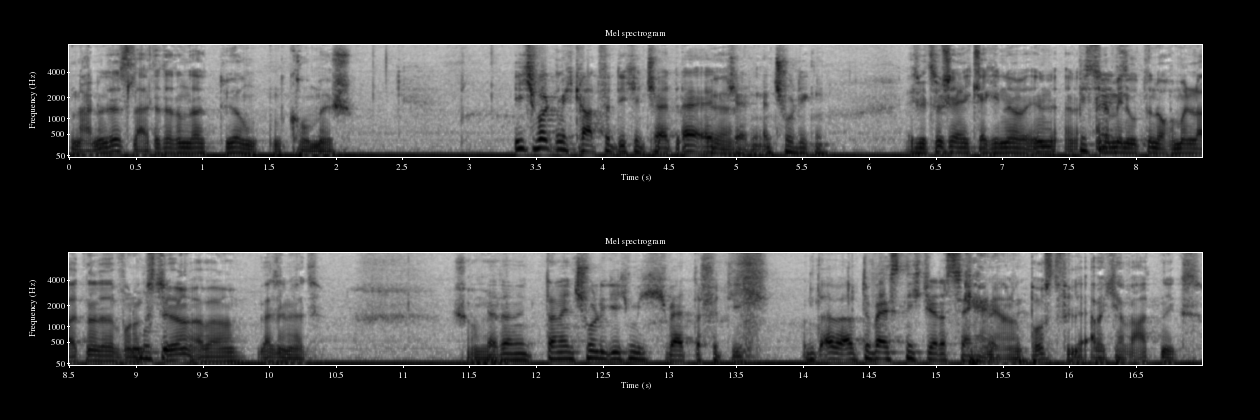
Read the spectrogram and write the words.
9 und das leitet an der Tür unten komisch. Ich wollte mich gerade für dich entscheiden, äh, Ja. entscheiden, entschuldigen. Es wird wahrscheinlich gleich in einer, in einer Minute noch einmal läuten an der Wohnungstür, aber weiß ich nicht. Schauen Ja, dann, dann entschuldige ich mich weiter für dich. Und äh, du weißt nicht, wer das sein Keine könnte. Ahnung, Post vielleicht, aber ich erwarte nichts.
